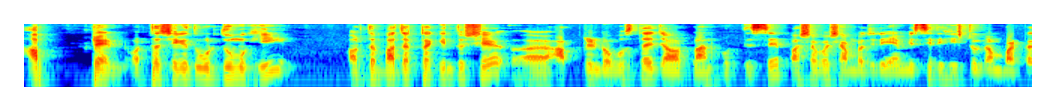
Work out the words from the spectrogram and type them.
আপ ট্রেন্ড অর্থাৎ সে কিন্তু ঊর্ধ্বমুখী অর্থাৎ বাজারটা কিন্তু সে আপ ট্রেন্ড অবস্থায় যাওয়ার প্ল্যান করতেছে। পাশাপাশি আমরা যদি এমএসসির হিস্টোগ্রাম বারটা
